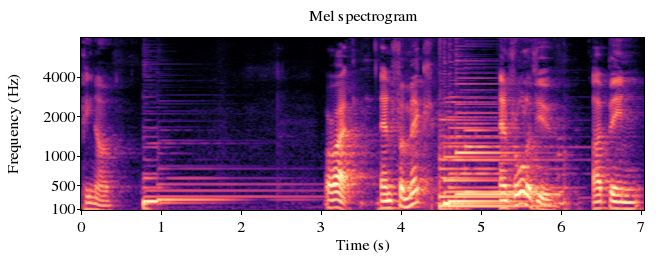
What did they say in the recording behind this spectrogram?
Pinot. All right, and for Mick, and for all of you, I've been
